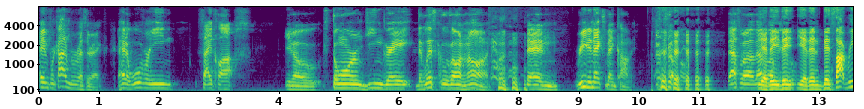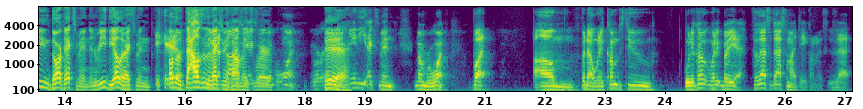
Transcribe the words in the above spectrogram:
and for Cotton Professor X. I had a Wolverine, Cyclops, you know, Storm, Jean Grey. The list goes on and on. then read an X Men comic. So, that's what. That's yeah, what they, they yeah. Then then stop reading Dark X Men and read the other X Men, yeah. other thousands of X Men comics. X-Men where number one, or yeah, any X Men number one. But um, but no, when it comes to when it comes when it, but yeah, so that's that's my take on this is that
